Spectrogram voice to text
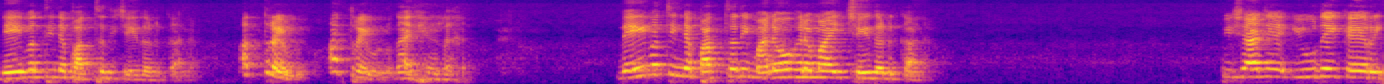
ദൈവത്തിന്റെ പദ്ധതി ചെയ്തെടുക്കാൻ. അത്രയേ ഉള്ളൂ അത്രയേ ഉള്ളൂ കാര്യങ്ങൾ ദൈവത്തിന്റെ പദ്ധതി മനോഹരമായി ചെയ്തെടുക്കാൻ. പിശാജ് യൂതേ കയറി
